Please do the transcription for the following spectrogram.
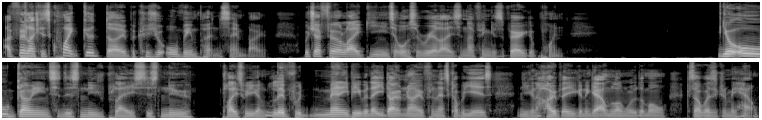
I feel like it's quite good though because you're all being put in the same boat, which I feel like you need to also realize, and I think is a very good point. You're all going into this new place, this new place where you're going to live with many people that you don't know for the next couple of years, and you're going to hope that you're going to get along with them all, because otherwise it's going to be hell.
